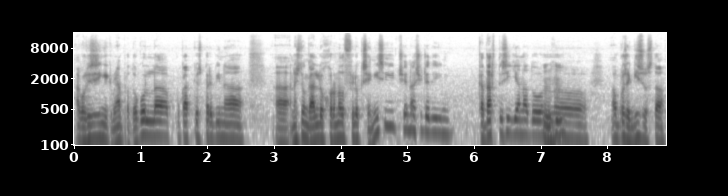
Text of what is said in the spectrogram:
ακολουθήσει συγκεκριμένα πρωτόκολλα, που κάποιος πρέπει να, ε, να έχει τον κατάλληλο χρόνο να το φιλοξενήσει και να έχει και την κατάρτιση για να τον, Μμμ. ε, να τον προσεγγίσει σωστά.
